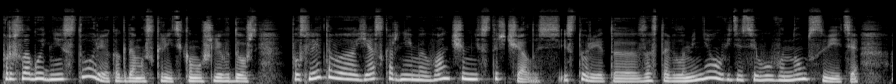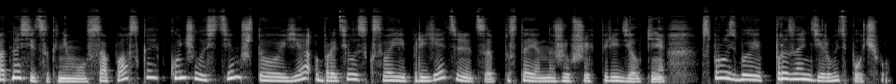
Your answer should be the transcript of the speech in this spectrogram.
прошлогодняя история, когда мы с критиком ушли в дождь. После этого я с Корнеем Ивановичем не встречалась. История эта заставила меня увидеть его в ином свете, относиться к нему с опаской, кончилась тем, что я обратилась к своей приятельнице, постоянно жившей в Переделкине, с просьбой прозондировать почву.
